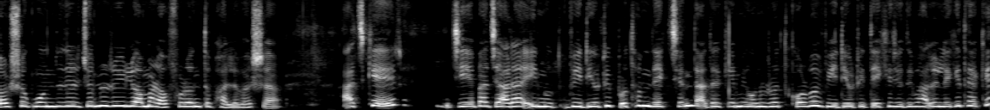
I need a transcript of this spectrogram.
দর্শক বন্ধুদের জন্য রইল আমার অফুরন্ত ভালোবাসা। আজকের যে বা যারা এই ভিডিওটি প্রথম দেখছেন তাদেরকে আমি অনুরোধ করব ভিডিওটি দেখে যদি ভালো লেগে থাকে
